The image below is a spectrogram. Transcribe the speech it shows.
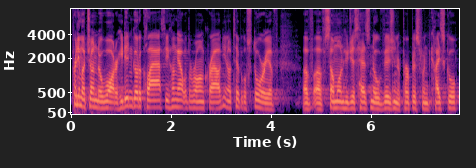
pretty much underwater. He didn't go to class, he hung out with the wrong crowd. You know, typical story of, of, of someone who just has no vision or purpose when high school.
